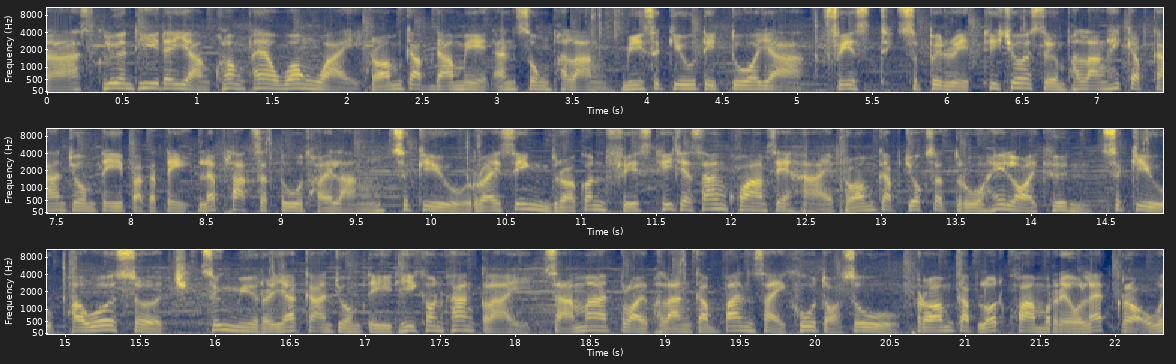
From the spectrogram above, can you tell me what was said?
รัสเคลื่อนที่ได้อย่างคล่องแคล่วว่องไว พร้อมกับดาเมจอันทรงพลัง มีสกิลติดตัวอย่าง Fist Spirit ที่ช่วยเสริมพลังให้กับการโจมตีปกติ และผลักศัตรูถอยหลัง สกิล Rising Dragon Fist ที่จะสร้างความเสียหายพร้อมกับยกศัตรูให้ลอยขึ้น สกิล Power Surge ซึ่งมีระยะการโจมตีที่ค่อนข้างไกล สามารถปล่อยพลังกำปั้นใส่คู่ต่อสู้ พร้อมกับลดความเร็วและเกราะเว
